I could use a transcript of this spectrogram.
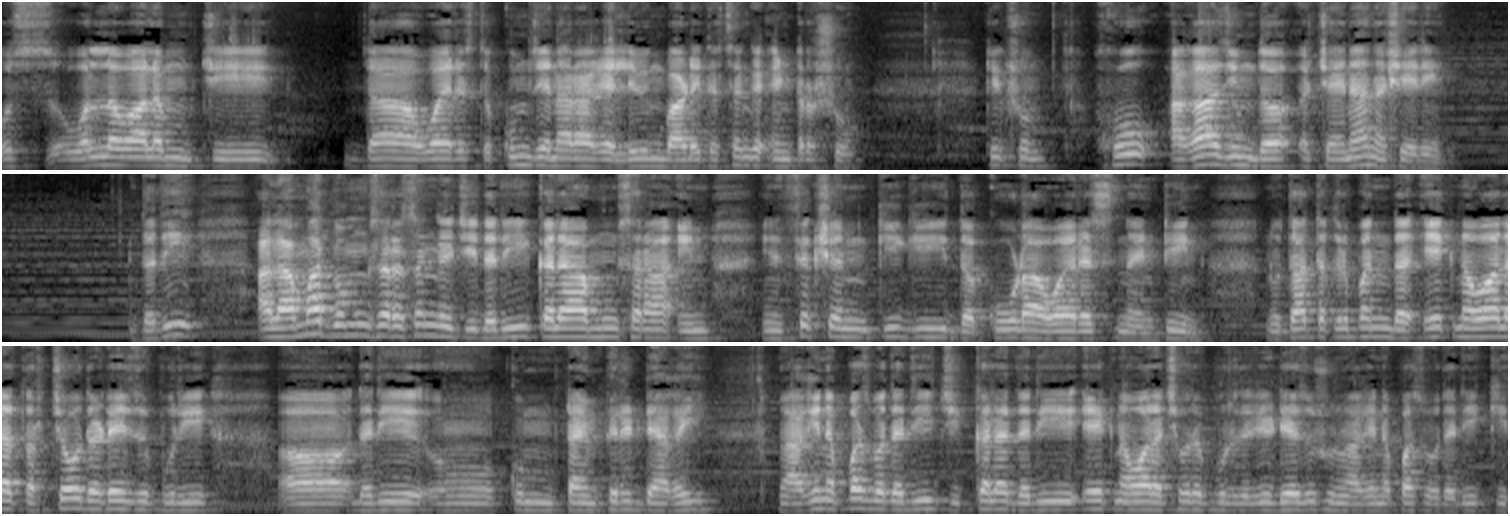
اوس والله عالم چې دا وایرس ته کوم ځای نه راغی لیوینګ باډي ته څنګه انټر شو ټیک شو خو اغاز هم د چاینا نشي دی د دې علامات به موږ سره څنګه چې د دې کله موږ سره ان انفیکشن کیږي د کوډا وایرس 19 نو دا تقریبا د 1 نواله تر 14 ډیز پوري د دې کوم ټایم پیریډ دی غي نو هغه نه پس به د دې چې کله د دې 1 نواله چوره پوري د دې ډیز شو نو هغه نه پس به د دې کی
